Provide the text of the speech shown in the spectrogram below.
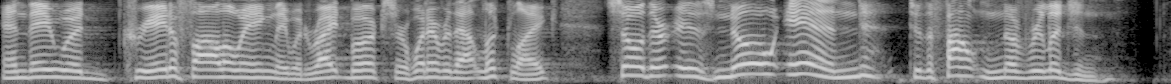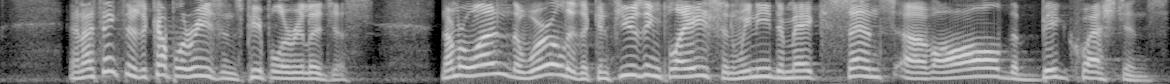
And they would create a following, they would write books or whatever that looked like. So there is no end to the fountain of religion. And I think there's a couple of reasons people are religious. Number one, the world is a confusing place, and we need to make sense of all the big questions.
